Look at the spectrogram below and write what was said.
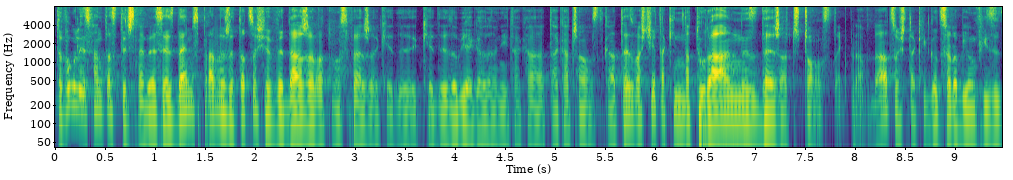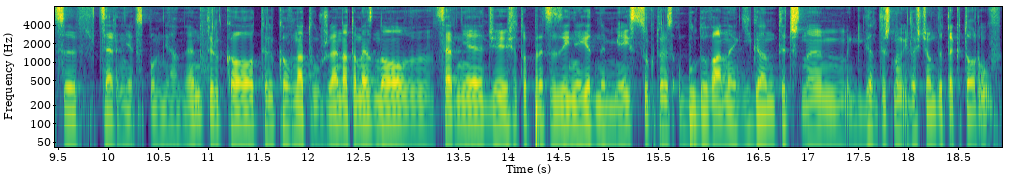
to w ogóle jest fantastyczne, bo ja sobie zdałem sprawę, że to, co się wydarza w atmosferze, kiedy, kiedy dobiega do niej taka, taka cząstka, to jest właściwie taki naturalny zderzacz cząstek, prawda? Coś takiego, co robią fizycy w CERNie wspomnianym, tylko, tylko w naturze. Natomiast no, w CERNie dzieje się to precyzyjnie w jednym miejscu, które jest obudowane gigantycznym, gigantyczną ilością detektorów.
